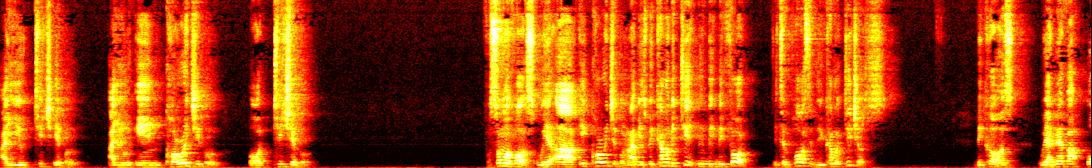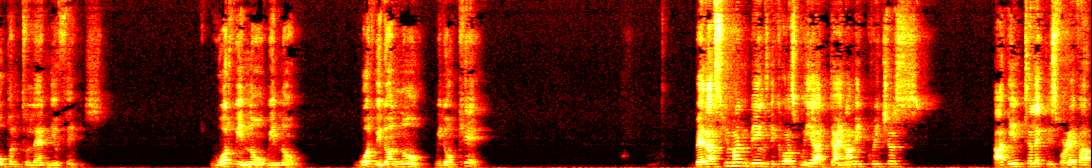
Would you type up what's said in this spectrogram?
Are you teachable? Are you incorrigible or teachable? For some of us, we are incorrigible. That means we cannot be, be, be taught. It's impossible. You cannot teach us because we are never open to learn new things. What we know, we know. What we don't know, we don't care. But as human beings, because we are dynamic creatures, our intellect is forever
